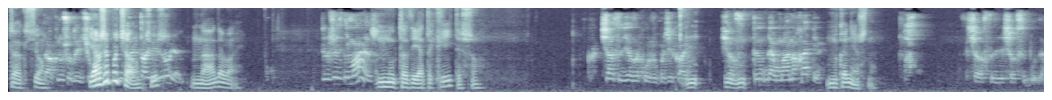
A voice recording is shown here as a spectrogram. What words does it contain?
Так, все. Так, ну що ти чув? Я вже почав, чуєш? На, давай. Ти вже знімаєш? Ну, та я такий, ти що? Тоді я заходжу, почекай. М, Ти де, в мене на хаті? Ну, конечно. Щас тоді, і буде.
